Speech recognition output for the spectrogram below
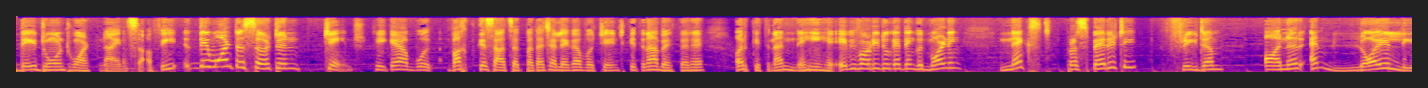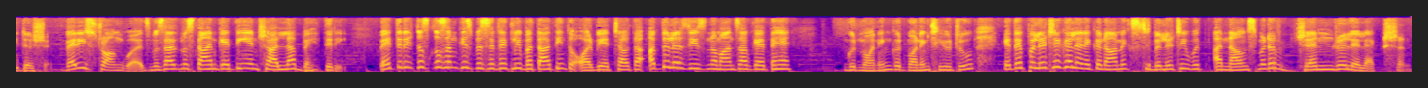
they don't want ना इंसाफी they want a certain change ठीक है? अब वो वक्त के साथ साथ पता चलेगा वो चेंज कितना बेहतर है और कितना नहीं है। एबी फोर्टी टू कहते हैं good morning next prosperity freedom honour and loyal leadership very strong word Musad Muskan कहती है इनशाला बेहतरी. बेहतरी किस किस्म की स्पेसिफिकली बताती तो और भी अच्छा होता। अब्दुल अज़ीज़ नमान साहब कहते हैं good morning good morning to you too कहते हैं political and economic stability with announcement of general election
